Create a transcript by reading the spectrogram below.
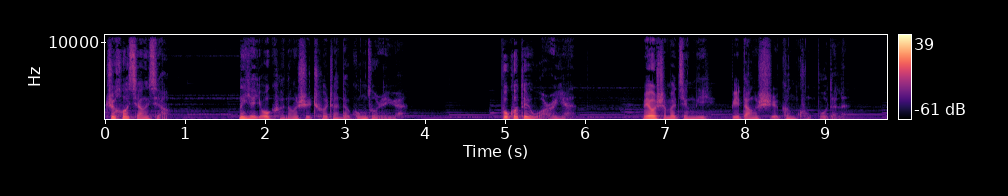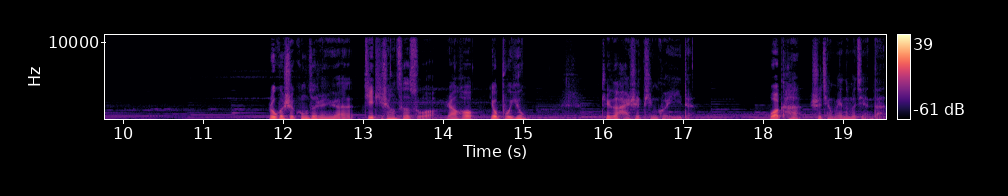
之后想想，那也有可能是车站的工作人员。不过对我而言，没有什么经历比当时更恐怖的了。如果是工作人员集体上厕所，然后又不用，这个还是挺诡异的。我看事情没那么简单。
